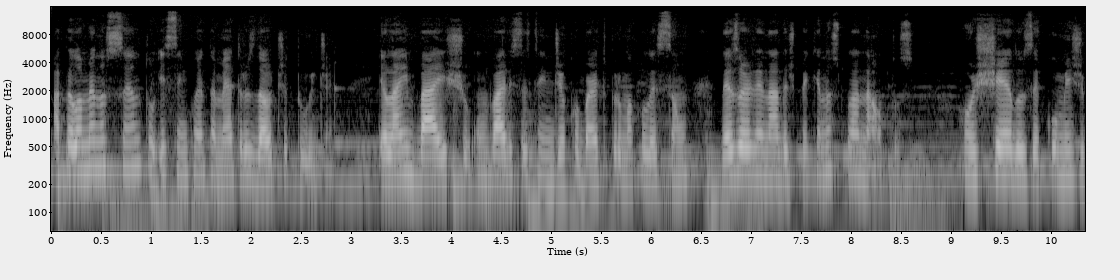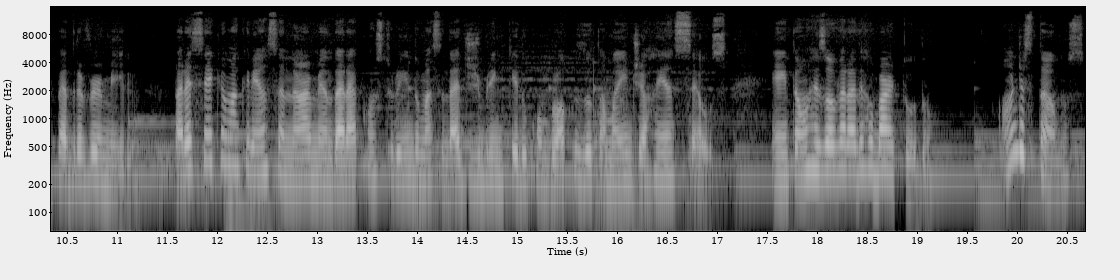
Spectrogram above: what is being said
a pelo menos 150 metros da altitude. E lá embaixo, um vale se estendia coberto por uma coleção desordenada de pequenos planaltos, rochedos e cumes de pedra vermelho. Parecia que uma criança enorme andará construindo uma cidade de brinquedo com blocos do tamanho de arranha-céus, e então resolverá derrubar tudo. Onde estamos?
